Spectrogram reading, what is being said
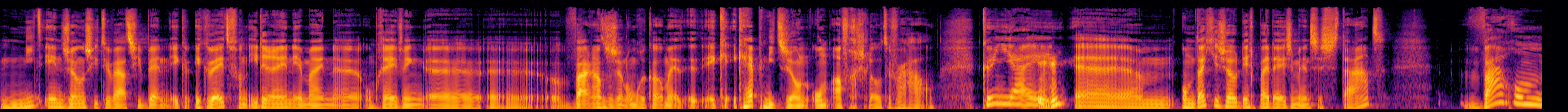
niet in zo'n situatie ben. Ik, ik weet van iedereen in mijn omgeving waaraan ze zijn omgekomen. Ik, ik heb niet zo'n onafgesloten verhaal. Kun jij, mm -hmm. omdat je zo dicht bij deze mensen staat, waarom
